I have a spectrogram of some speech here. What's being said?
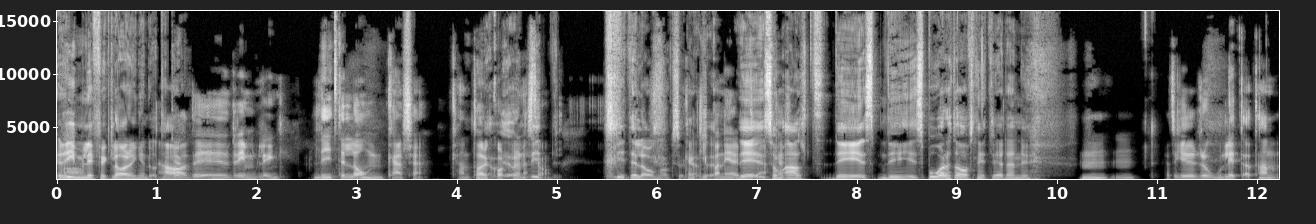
Rimlig förklaring ändå, tycker Ja, jag. det är rimlig. Lite lång kanske. Kan ta det kortare Ja, nästa gång. Lite lång också Kan kanske. klippa ner det är som kanske. allt. Det är, det är spårat avsnitt redan nu. Mm, mm. Jag tycker det är roligt att han,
